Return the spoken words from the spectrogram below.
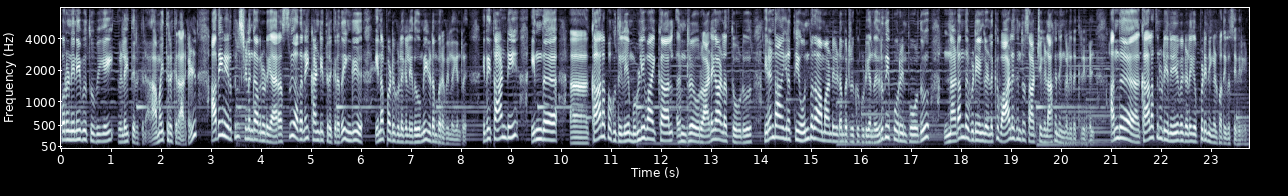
ஒரு நினைவு தூவியை இழைத்திருக்கிற அமைத்திருக்கிறார்கள். அதே நேரத்தில் ஸ்ரீலங்காவினுடைய அரசு அதனை கண்டித்திருக்கிறது. இங்கு இனப்படுகொலைகள் எதுவுமே இடம்பெறவில்லை என்று. இதை தாண்டி இந்த காலப்பகுதியிலே முள்ளிவாய்க்கால் என்ற ஒரு அடையாளத்தோடு இரண்டாயிரத்தி ஒன்பதாம் ஆண்டு இடம்பெற்றிருக்கக்கூடிய அந்த இறுதிப் போரின் போது நடந்த விடயங்களுக்கு வாழுகின்ற சாட்சிகளாக நீங்கள் இருக்கிறீர்கள். அந்த காலத்தினுடைய நினைவுகளை எப்படி நீங்கள் பதிவு செய்வீர்கள்?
